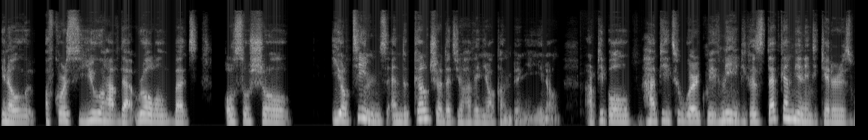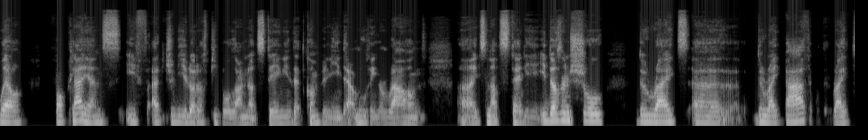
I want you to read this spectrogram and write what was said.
you know, of course you have that role, but also show your teams and the culture that you have in your company, you know, are people happy to work with me? Because that can be an indicator as well for clients if actually a lot of people are not staying in that company, they are moving around, uh, it's not steady. It doesn't show the right uh, the right path, the right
